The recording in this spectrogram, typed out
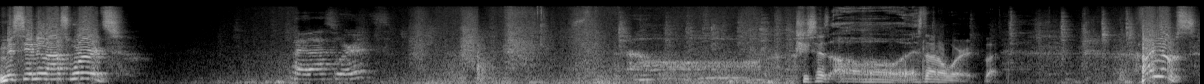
Missy, any last words? My last words? Oh. She says, oh, it's not a word, but. Adios!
